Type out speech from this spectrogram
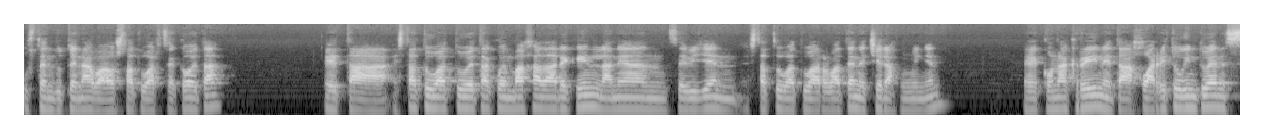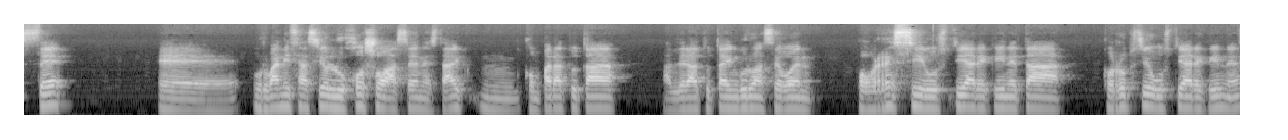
uzten dutenak ba, ostatu hartzeko eta eta estatu batuetako enbajadarekin lanean zebilen estatu batu baten etxera junginen, e, konakrin eta joarritu gintuen ze e, urbanizazio lujosoa zen, ez da, mm, konparatuta, alderatuta inguruan zegoen pobrezi guztiarekin eta korrupzio guztiarekin, eh?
